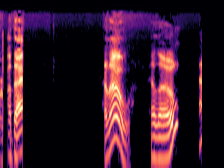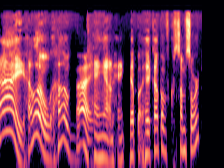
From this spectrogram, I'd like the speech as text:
About that. Hello. Hello. Hi. Hello. Hello. Hi. Hangout hiccup, hiccup of some sort.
